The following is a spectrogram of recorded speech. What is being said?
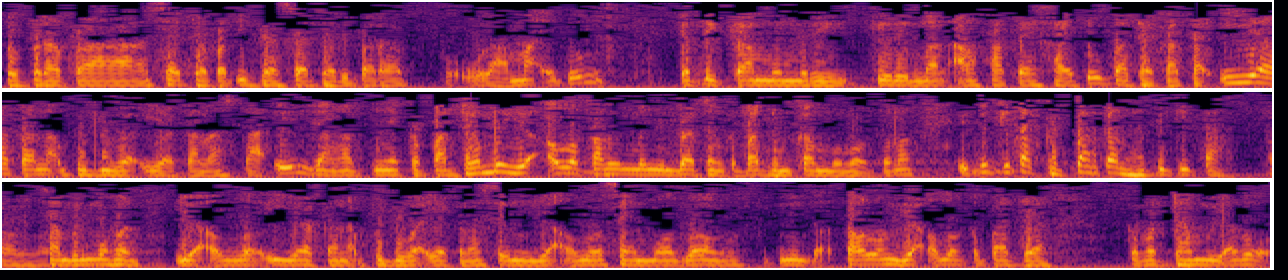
beberapa saya dapat ijazah dari para ulama itu ketika memberi kiriman Al-Fatihah itu pada kata iya karena budiwa iya karena stain yang artinya kepadamu ya Allah kami menyembah dan kepadamu kamu menolong itu kita getarkan hati kita Allah. sambil mohon ya Allah iya karena budiwa iya karena stain ya Allah saya mohon minta tolong ya Allah kepada kepadamu ya Allah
